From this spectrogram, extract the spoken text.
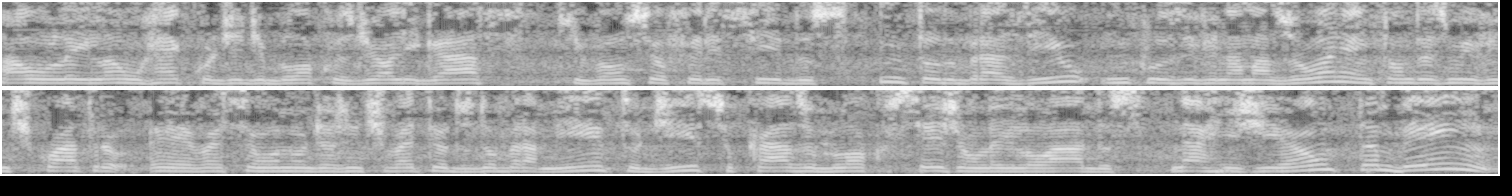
ao leilão recorde de blocos de óleo e gás que vão ser oferecidos em todo o Brasil, inclusive na Amazônia. Então, 2024 é, vai ser um ano onde a gente vai ter o desdobramento disso, caso blocos sejam leiloados na região. Também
